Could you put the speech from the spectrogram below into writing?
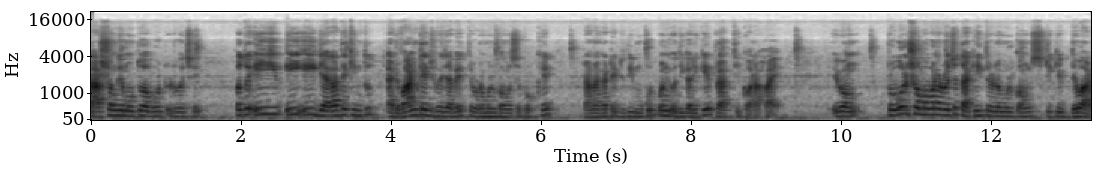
তার সঙ্গে মতুয়া ভোট রয়েছে। হয়তো এই এই এই জায়গাতে কিন্তু অ্যাডভান্টেজ হয়ে যাবে তৃণমূল কংগ্রেসের পক্ষে রানাঘাটে যদি মুকুটমণি অধিকারীকে প্রার্থী করা হয়। এবং প্রবল সম্ভাবনা রয়েছে তাকেই তৃণমূল কংগ্রেস টিকিট দেওয়ার।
